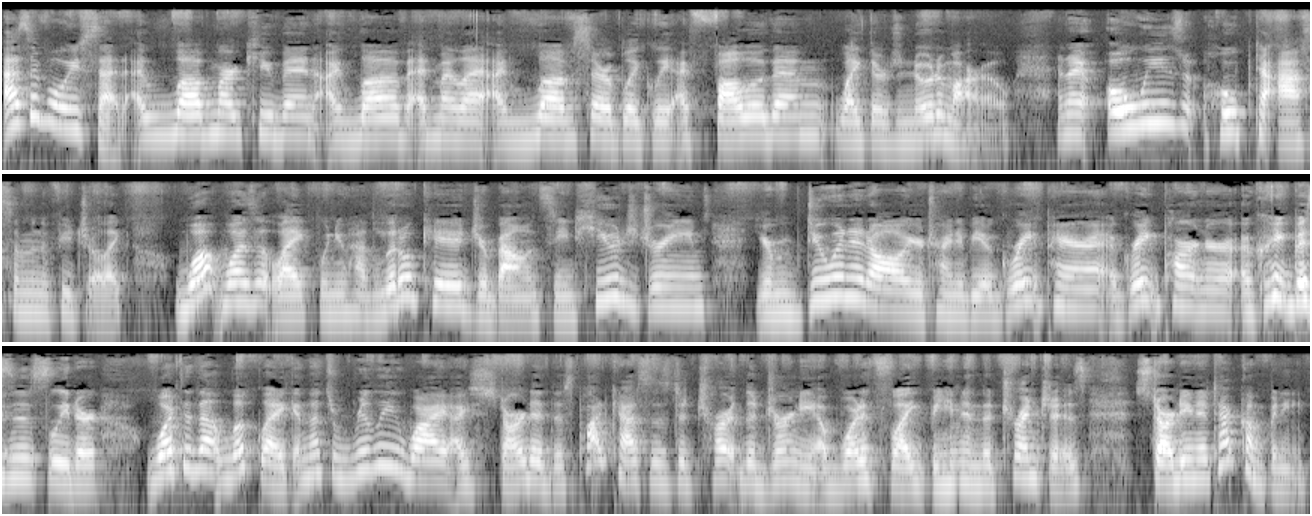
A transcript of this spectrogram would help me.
as I've always said, I love Mark Cuban, I love Ed Mylett, I love Sara Blakely. I follow them like there's no tomorrow. And I always hope to ask them in the future, like, what was it like when you had little kids, you're balancing huge dreams, you're doing it all, you're trying to be a great parent, a great partner, a great business leader? What did that look like? And that's really why I started this podcast is to chart the journey of what it's like being in the trenches starting a tech company.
